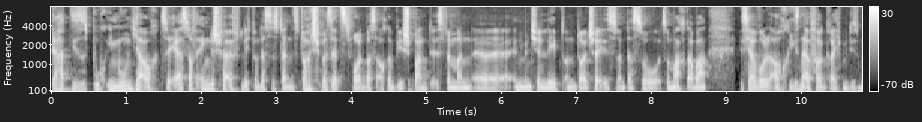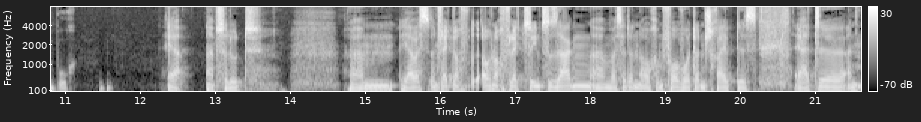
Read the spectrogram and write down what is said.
der hat dieses Buch Immun ja auch zuerst auf Englisch veröffentlicht und das ist dann ins Deutsch übersetzt worden, was auch irgendwie spannend ist, wenn man äh, in München lebt und Deutscher ist und das so, so macht. Aber ist ja wohl auch riesen erfolgreich mit diesem Buch. Ja, absolut. Ähm, ja, was und vielleicht noch auch noch vielleicht zu ihm zu sagen, ähm, was er dann auch im Vorwort dann schreibt, ist, er hatte an,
